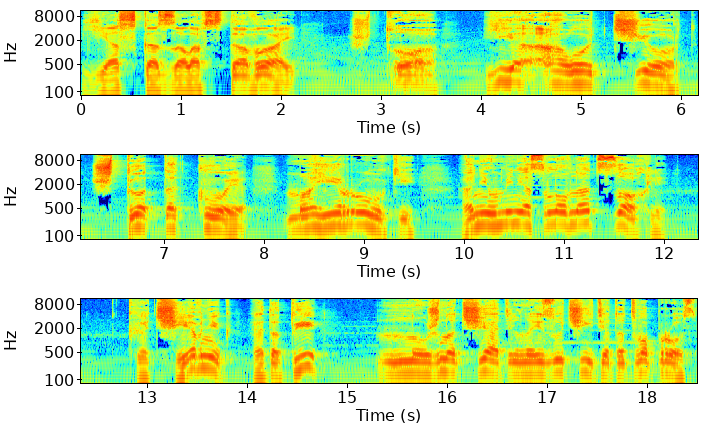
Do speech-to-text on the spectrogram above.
«Я сказала, вставай!» «Что? Я... О, черт! Что такое?» Мои руки, они у меня словно отсохли. Кочевник, это ты? Нужно тщательно изучить этот вопрос.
